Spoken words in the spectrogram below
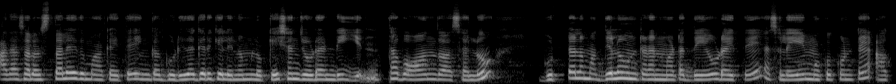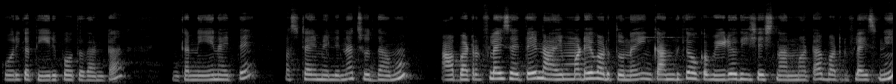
అది అసలు వస్తలేదు మాకైతే. ఇంకా గుడి దగ్గరికి వెళ్ళినాం లొకేషన్ చూడండి. ఎంత బాగుందో అసలు. గుట్టల మధ్యలో ఉంటాడనమాట దేవుడు అయితే అసలు ఏం మొక్కుకుంటే ఆ కోరిక తీరిపోతుందంట. ఇంకా నేనైతే ఫస్ట్ టైం వెళ్ళినా చూద్దాము. ఆ బటర్ఫ్లైస్ అయితే నా ఇమ్మడే పడుతున్నాయి. ఇంకా అందుకే ఒక వీడియో తీసేసిన అనమాట బటర్ఫ్లైస్ని.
